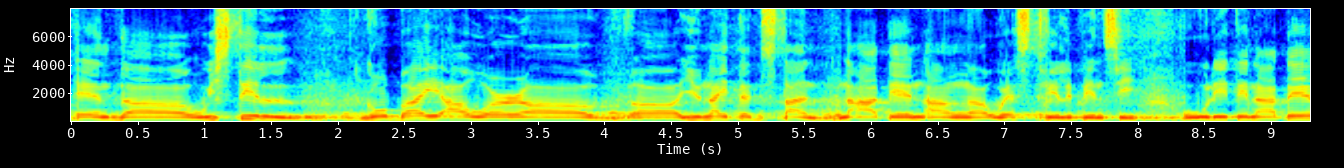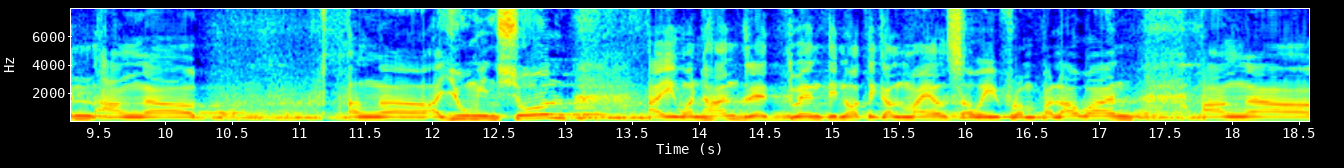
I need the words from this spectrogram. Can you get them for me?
and uh, we still go by our uh, uh, united stand na atin ang uh, West Philippine Sea. Uulitin natin ang uh, ang uh, Ayungin Shoal ay 120 nautical miles away from Palawan. Ang uh,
